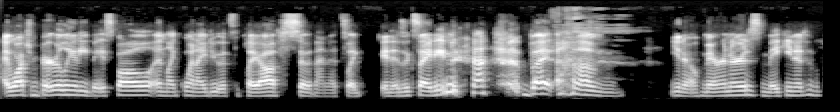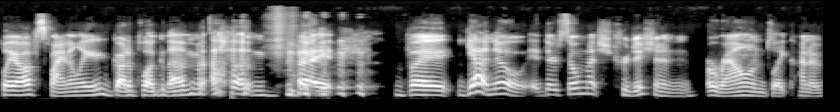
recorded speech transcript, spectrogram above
I watch barely any baseball and like when I do it's the playoffs. So then it's like it is exciting. but um, you know, Mariners making it to the playoffs finally, gotta plug them. Um, but but yeah, no, there's so much tradition around like kind of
